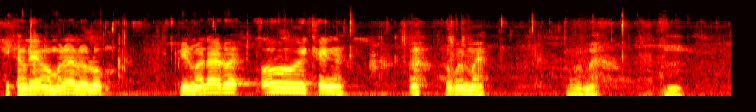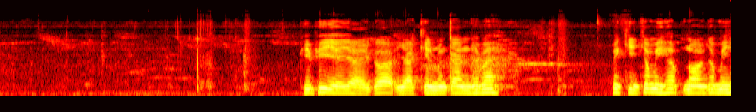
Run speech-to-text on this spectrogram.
ให้แข็งแรงออกมาได้แล้วลูก ปลี่ยนมาได้ด้วย โอ้ยเก่งอะอะลงไปใหม่ลงไปใหม่พี่ๆใหญ่ ๆ ก็อยากกินเหมือนกันใช่ไหมไม่กินก็มีครับ นอนก็มี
